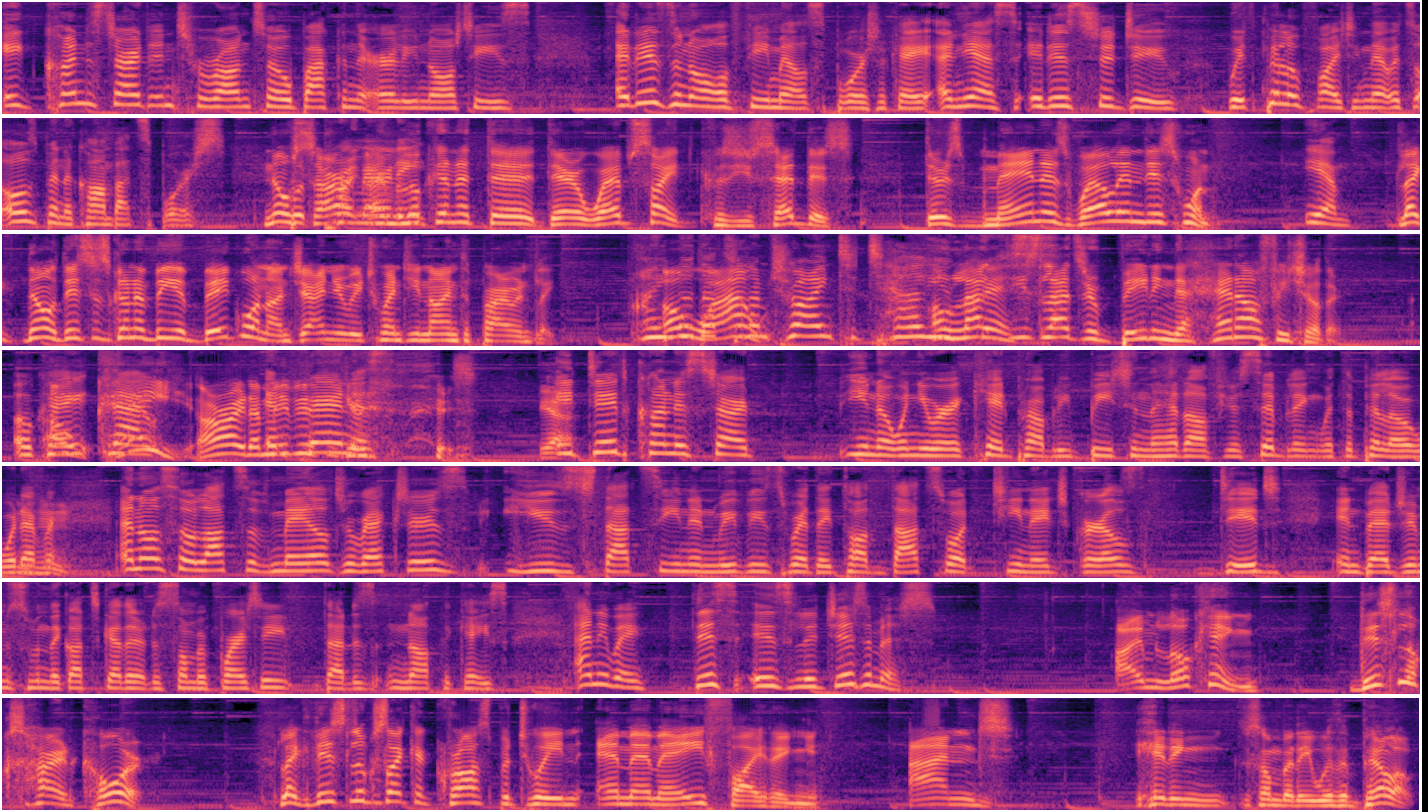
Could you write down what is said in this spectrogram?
it kind of started in Toronto back in the early noughties. It is an all-female sport, okay, and yes, it is to do with pillow fighting. Now, it's always been a combat sport. No, sorry, I'm looking at the their website because you said this. There's men as well in this one. Yeah, Like, no, this is going to be a big one on January 29th, apparently. I know Oh, that's wow. what I'm trying to tell you, Oh, lad, Chris. these lads are beating the head off each other. Okay, Okay, now, all right. Uh, in Maybe fairness, I think it- yeah. it did kind of start you know when you were a kid probably beating the head off your sibling with a pillow or whatever Mm-hmm. and also lots of male directors used that scene in movies where they thought that's what teenage girls did in bedrooms when they got together at a summer party that is not the case anyway this is legitimate I'm looking. This looks hardcore. Like this looks like a cross between MMA fighting and hitting somebody with a pillow.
